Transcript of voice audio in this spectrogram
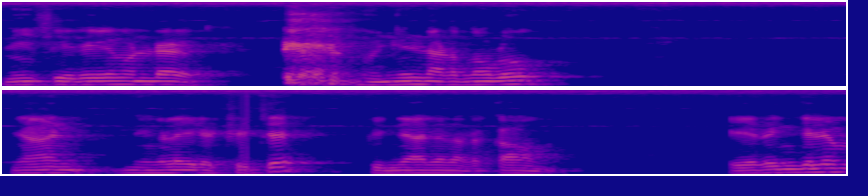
നീ സീതയും കൊണ്ട് മുന്നിൽ നടന്നോളൂ. ഞാൻ നിങ്ങളെ രക്ഷിച്ച് പിന്നാലെ നടക്കാം. ഏതെങ്കിലും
